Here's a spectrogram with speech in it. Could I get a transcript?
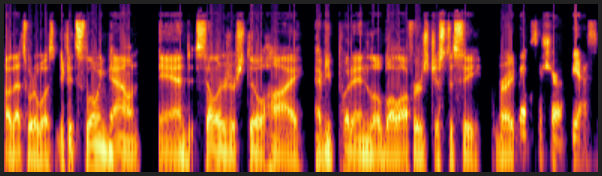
Oh, that's what it was. If it's slowing down and sellers are still high, have you put in low ball offers just to see? Right. Yes, for sure. Yes.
